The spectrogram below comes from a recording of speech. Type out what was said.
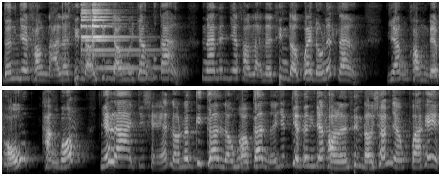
Đinh Gia Thần lại là thiên đội xin chào người dân của ta. Nay Đinh Gia Thần lại là thiên đội quay đồ nít rằng Dân phòng đệ phủ thăng bốn Nhớ like, chia sẻ, rồi lên cái kênh, rồi ủng hộ kênh để giúp cho Đinh Gia thọ là thiên tử sớm nhận quà khen.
